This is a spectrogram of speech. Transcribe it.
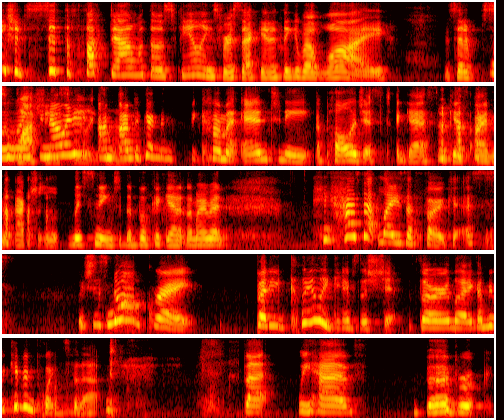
he should sit the fuck down with those feelings for a second and think about why instead of Well, well, you know, his. I'm. I'm going to become an Anthony apologist, I guess, because I'm actually listening to the book again at the moment. He has that laser focus, which is not great, but he clearly gives a shit. So, like, I'm going to give him points for that. But we have Berbrooke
